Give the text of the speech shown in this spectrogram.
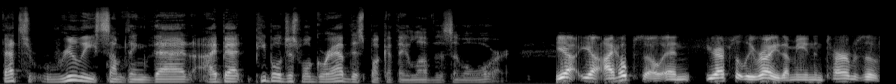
that's really something that I bet people just will grab this book if they love the Civil War. Yeah, yeah, I hope so. And you're absolutely right. I mean, in terms of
